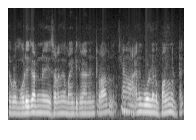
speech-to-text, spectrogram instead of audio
ఇప్పుడు మోడీ గారిని సడన్గా మా ఇంటికి రానంటే రారు ఆయనకు బోల్డని పనులు ఉంటాయి.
